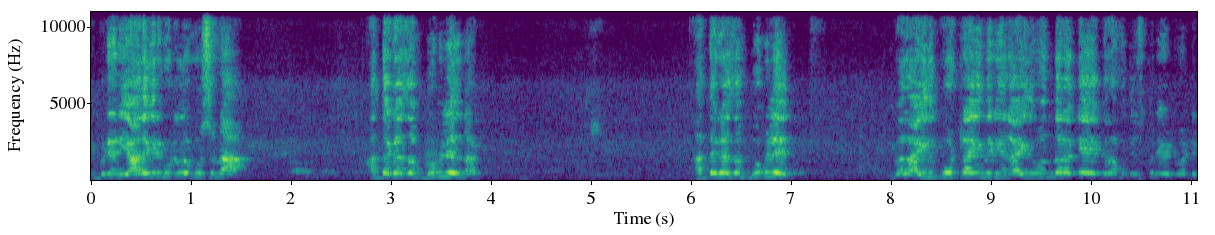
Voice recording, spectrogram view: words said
ఇప్పుడు నేను యాదగిరి గుట్టలో కూర్చున్నా అర్ధ గజం భూమి లేదు నాకు. అర్ధ గజం భూమి లేదు. ఇవాళ ఐదు కోట్లు అయింది నేను ఐదు వందలకే ఎకరం తీసుకునేటువంటి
